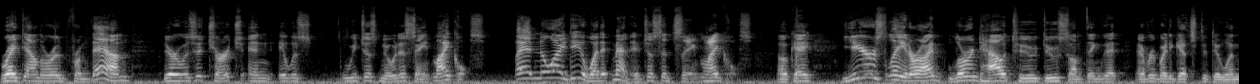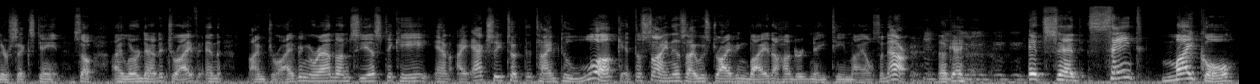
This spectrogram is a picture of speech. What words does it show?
right down the road from them, there was a church, and it was, we just knew it as St. Michael's. I had no idea what it meant. It just said St. Michael's. Okay? Years later, I learned how to do something that everybody gets to do when they're 16. So I learned how to drive, and I'm driving around on Siesta Key, and I actually took the time to look at the sign as I was driving by at 118 miles an hour. Okay? it said Saint Michael,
